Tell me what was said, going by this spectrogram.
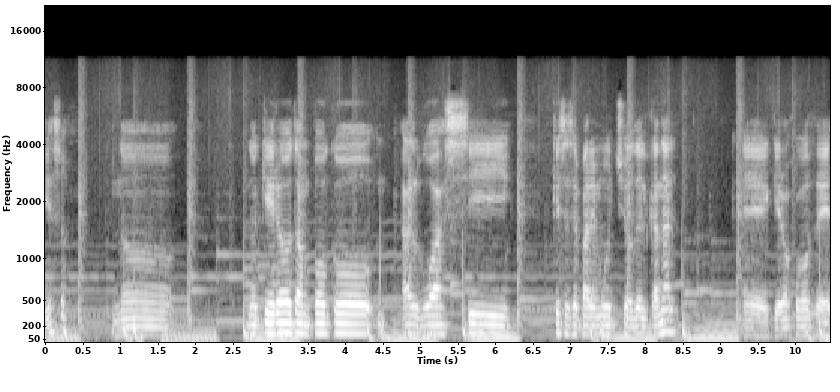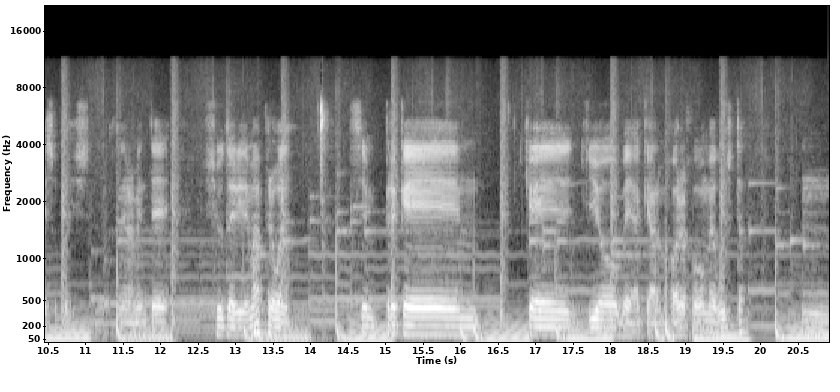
eso, no, no quiero tampoco algo así que se separe mucho del canal. Eh, quiero juegos de eso, pues generalmente shooter y demás, pero bueno, siempre que, que yo vea que a lo mejor el juego me gusta, mm,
